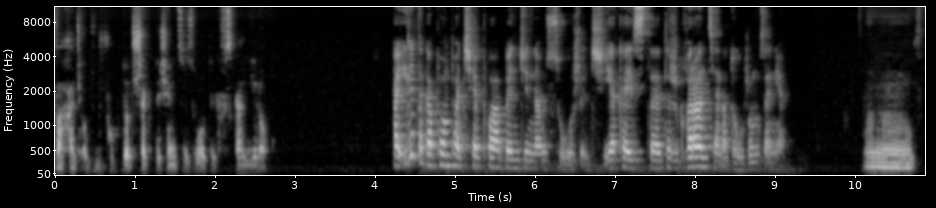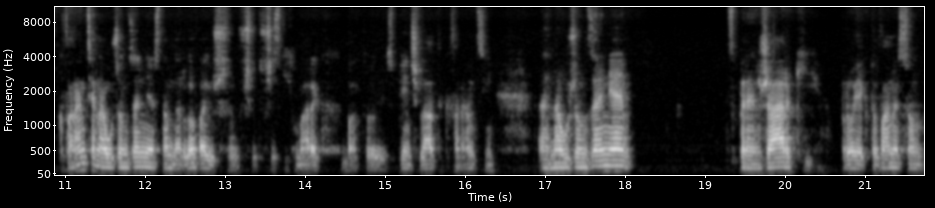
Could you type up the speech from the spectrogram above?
wahać od 2 do 3 tysięcy złotych w skali roku. A ile taka pompa ciepła będzie nam służyć? Jaka jest e, też gwarancja na to urządzenie? Mm, gwarancja na urządzenie standardowa już wśród wszystkich marek, chyba to jest 5 lat gwarancji. E, na urządzenie sprężarki projektowane są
